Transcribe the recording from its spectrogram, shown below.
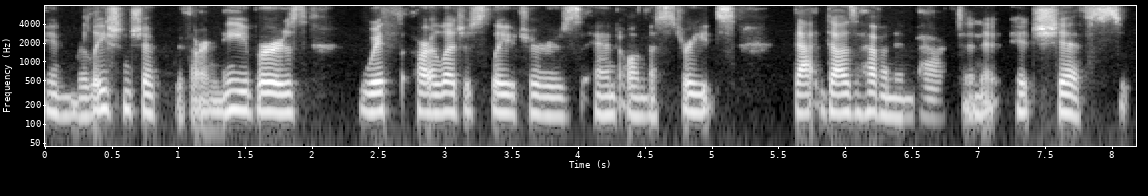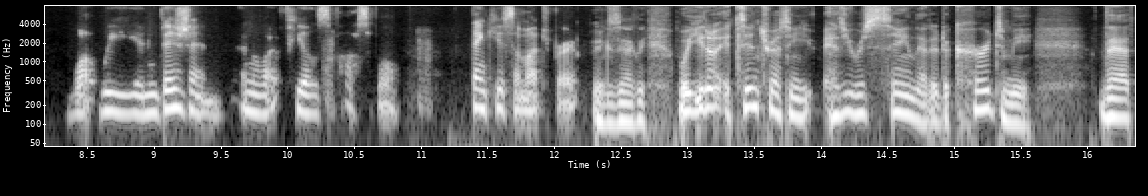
in relationship with our neighbors, with our legislatures and on the streets, that does have an impact and it, it shifts what we envision and what feels possible. Thank you so much, Bert. Exactly. Well, you know, it's interesting. As you were saying that, it occurred to me that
